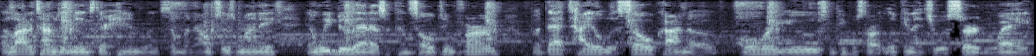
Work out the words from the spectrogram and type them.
A lot of times it means they're handling someone else's money. And we do that as a consulting firm. But that title is so kind of overused and people start looking at you a certain way.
